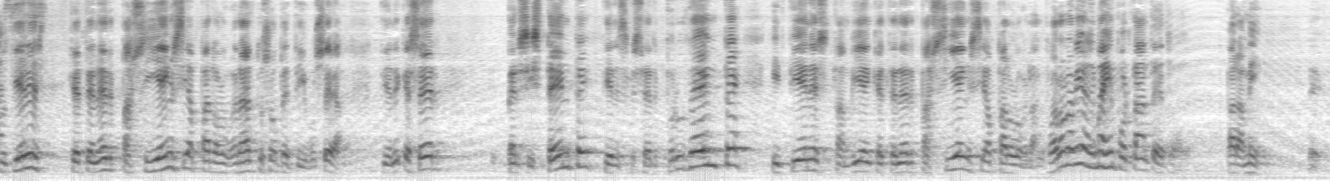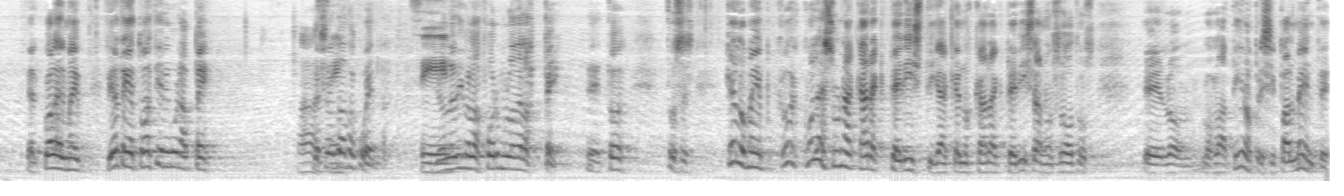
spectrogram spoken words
tú tienes que tener paciencia para lograr tus objetivos. O sea, tienes que ser persistente, tienes que ser prudente y tienes también que tener paciencia para lograrlo. Pero ahora bien, el más importante de todo, para mí, eh, el cual es el más, fíjate que todas tienen una P. ¿Me has dado cuenta? Sí. Yo le digo la fórmula de las P. Entonces, ¿qué es lo ¿cuál es una característica que nos caracteriza a nosotros, eh, los, latinos principalmente,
